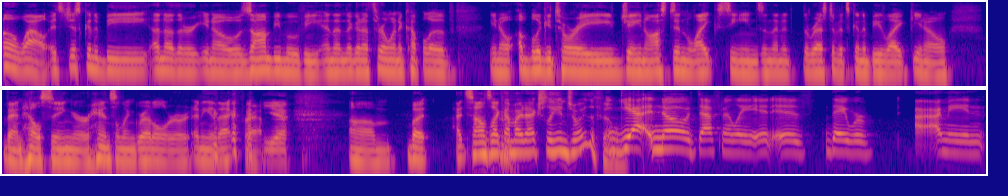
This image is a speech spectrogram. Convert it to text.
oh wow, it's just going to be another you know zombie movie, and then they're going to throw in a couple of you know obligatory Jane Austen like scenes, and then it, the rest of it's going to be like you know Van Helsing or Hansel and Gretel or any of that crap. Yeah. Um, but it sounds like I might actually enjoy the film. Yeah, no, definitely. It is. They were. I mean,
